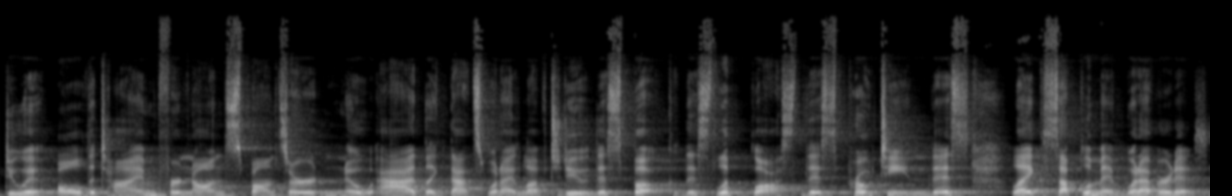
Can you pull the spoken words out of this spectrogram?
do it all the time for non-sponsored no ad. Like that's what i love to do. This book this lip gloss this protein this like supplement whatever it is.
